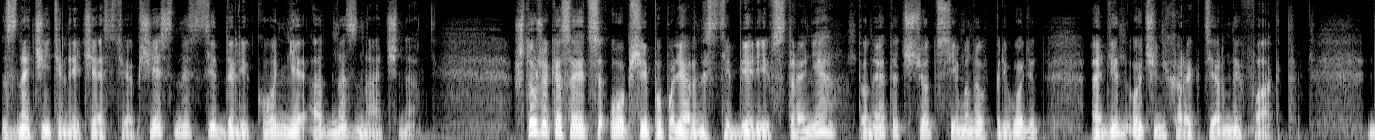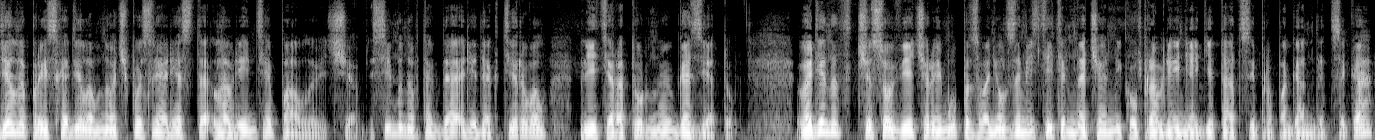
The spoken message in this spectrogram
значительной частью общественности далеко не однозначно. Что же касается общей популярности Берии в стране, то на этот счет Симонов приводит один очень характерный факт. Дело происходило в ночь после ареста Лаврентия Павловича. Симонов тогда редактировал литературную газету – в 11 часов вечера ему позвонил заместитель начальника управления агитации и пропаганды ЦК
